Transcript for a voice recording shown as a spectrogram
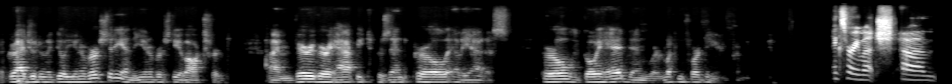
A graduate of McGill University and the University of Oxford. I'm very, very happy to present Pearl Eliadis. Pearl, go ahead, and we're looking forward to hearing from you. Thanks very much, um,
